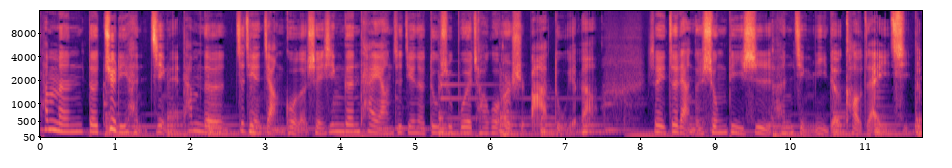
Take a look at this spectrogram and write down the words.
他们的距离很近哎，他们的之前也讲过了，水星跟太阳之间的度数不会超过二十八度，有没有？所以这两个兄弟是很紧密的靠在一起的。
